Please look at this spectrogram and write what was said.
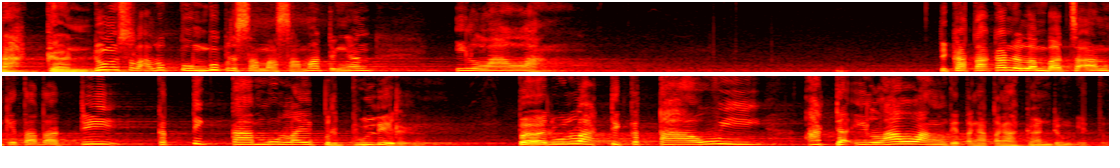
Nah, gandum selalu tumbuh bersama-sama dengan ilalang. Dikatakan dalam bacaan kita tadi, ketika mulai berbulir, barulah diketahui ada ilalang di tengah-tengah gandum itu.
